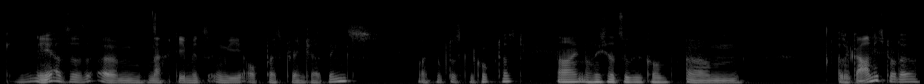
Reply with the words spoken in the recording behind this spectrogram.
Okay. Nee, also ähm, nachdem jetzt irgendwie auch bei Stranger Things, weiß nicht, ob du das geguckt hast, Nein, noch nicht dazu gekommen. ähm, also gar nicht, oder?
